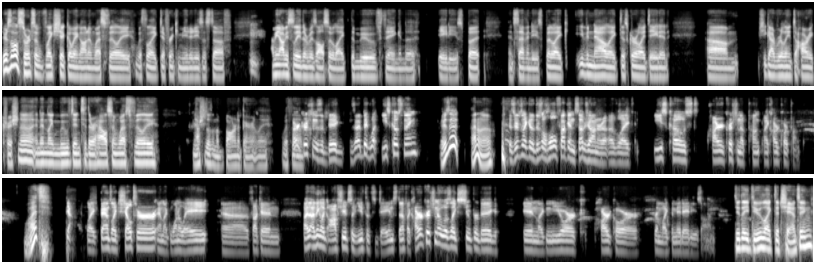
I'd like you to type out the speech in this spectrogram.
there's all sorts of like shit going on in West Philly with like different communities and stuff. Mm. I mean, obviously there was also like the move thing in the 80s, but and 70s, but like even now, like this girl I dated, um, she got really into Hare Krishna and then like moved into their house in West Philly. Now she lives in the barn apparently with Hare. Krishna is a big. Is that a big what East Coast thing? Is it? I don't know. Because there's like a there's a whole fucking subgenre of like East Coast Hare Krishna punk, like hardcore punk, What? Yeah. Like bands like Shelter and like 108. Uh, fucking. I, I think like offshoots of Youth of Today and stuff. Like Hare Krishna was like super big in like New York hardcore from like the mid 80s on. Do they do like the chanting?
